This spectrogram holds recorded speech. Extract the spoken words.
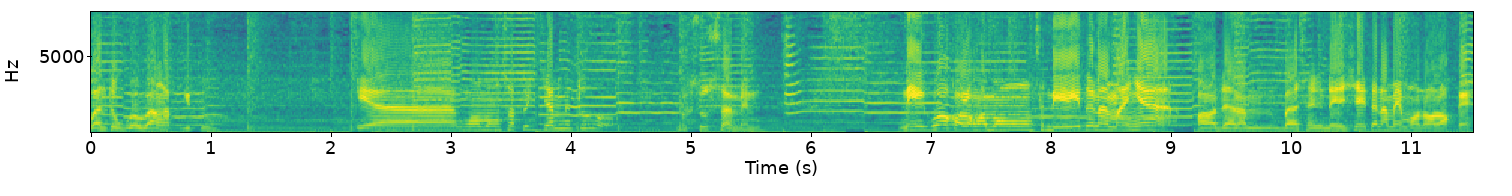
bantu gue banget gitu. Ya ngomong satu jam itu susah men. Nih gue kalau ngomong sendiri itu namanya kalau dalam bahasa Indonesia itu namanya monolog ya.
